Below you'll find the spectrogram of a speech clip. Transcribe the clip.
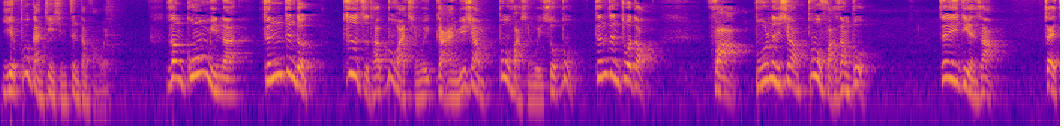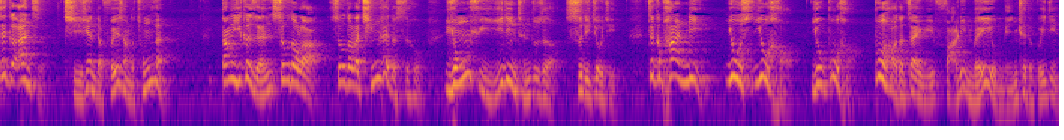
也不敢进行正当防卫，让公民呢真正的制止他不法行为，敢于向不法行为说不，真正做到法不能向不法让步，这一点上。在这个案子体现的非常的充分。当一个人受到了受到了侵害的时候，允许一定程度的私力救济，这个判例又是又好又不好。不好的在于法律没有明确的规定，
